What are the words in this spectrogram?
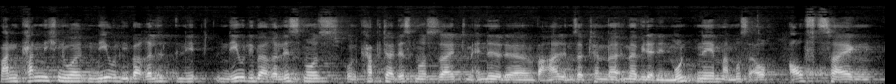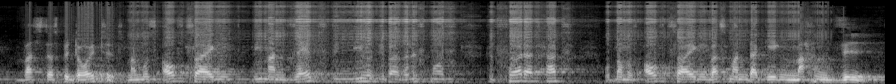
Man kann nicht nur Neoliberalismus und Kapitalismus seit dem Ende der Wahl im September immer wieder in den Mund nehmen, man muss auch aufzeigen, was das bedeutet. Man muss aufzeigen, wie man selbst den Neoliberalismus gefördert hat und man muss aufzeigen, was man dagegen machen will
